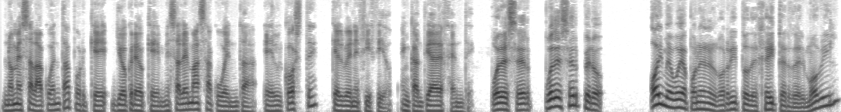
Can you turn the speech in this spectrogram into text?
no me sale a cuenta porque yo creo que me sale más a cuenta el coste que el beneficio en cantidad de gente. Puede ser, puede ser, pero hoy me voy a poner el gorrito de hater del móvil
